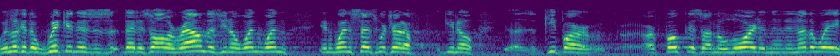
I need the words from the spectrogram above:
We look at the wickedness that is all around us. You know, one, one, in one sense, we're trying to, you know, uh, keep our, our focus on the Lord, and in another way,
